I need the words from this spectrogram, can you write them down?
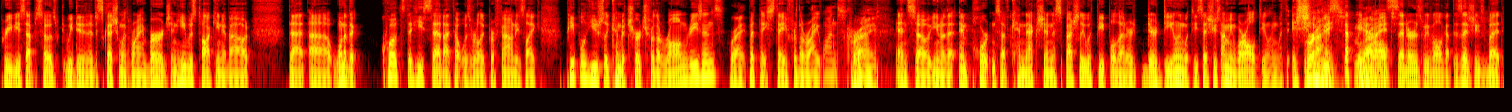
previous episodes. We did a discussion with Ryan Burge, and he was talking about that. Uh, one of the quotes that he said I thought was really profound. He's like, people usually come to church for the wrong reasons, Right. But they stay for the right ones. Right. And so, you know, that importance of connection, especially with people that are they're dealing with these issues. I mean, we're all dealing with issues. Right. I mean, we're all sinners. We've all got these issues, but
